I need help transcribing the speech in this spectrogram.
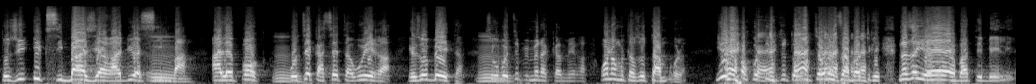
tozwi x base ya radio ya simba à l'époque otie cassette ya wera ezobeta soki botie pembe na caméra wana moto azotambola yo bakoteisa bato ke naza yaya bato ebele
